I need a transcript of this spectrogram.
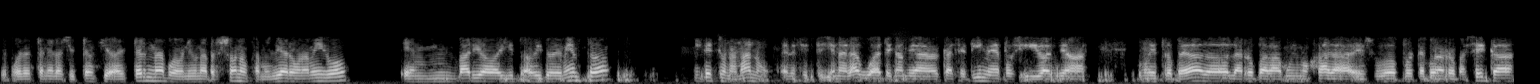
que puedes tener asistencia externa, puede venir una persona, un familiar o un amigo en varios habituamientos y te echa una mano, es decir, te llena el agua, te cambia calcetines, pues si vas ya muy estropeado, la ropa va muy mojada de sudor, pues te pone ropa seca,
